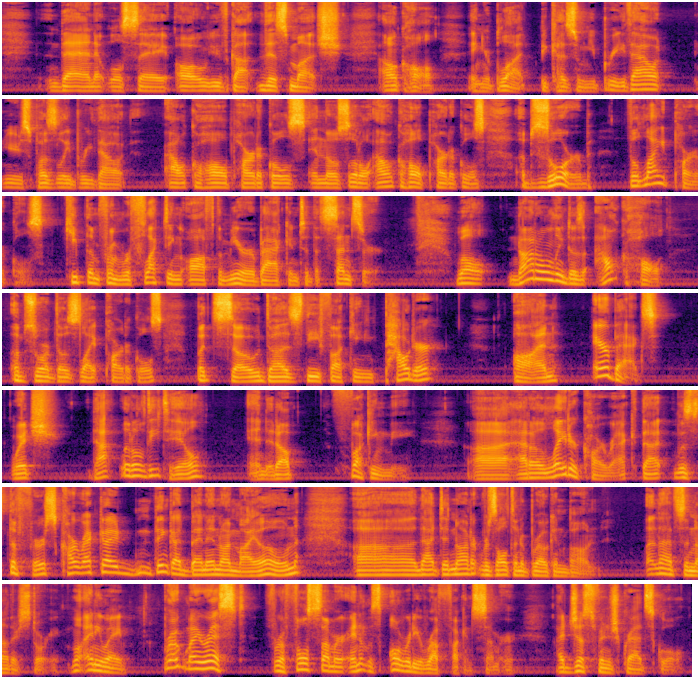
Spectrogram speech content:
then it will say, oh, you've got this much alcohol in your blood. Because when you breathe out, you supposedly breathe out alcohol particles, and those little alcohol particles absorb the light particles, keep them from reflecting off the mirror back into the sensor. Well, not only does alcohol absorb those light particles, but so does the fucking powder on airbags, which that little detail ended up fucking me uh, at a later car wreck. That was the first car wreck I think I've been in on my own. Uh, that did not result in a broken bone. Uh, that's another story. Well, anyway, broke my wrist for a full summer, and it was already a rough fucking summer. I just finished grad school.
